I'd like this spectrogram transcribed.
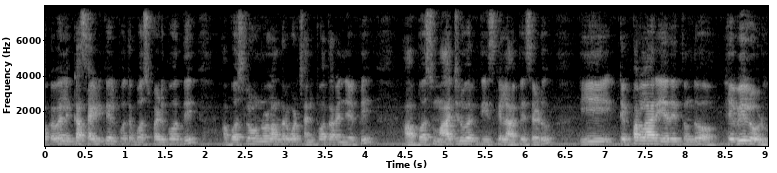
ఒకవేళ ఇంకా సైడ్కి వెళ్ళిపోతే బస్సు పడిపోద్ది. ఆ బస్సులో ఉన్న వాళ్ళందరూ కూడా చనిపోతారని చెప్పి ఆ బస్సు మార్జిన్ వరకు తీసుకెళ్ళి ఆపేశాడు. ఈ టిప్పర్ లారీ ఏదైతే ఉందో హెవీ లోడు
